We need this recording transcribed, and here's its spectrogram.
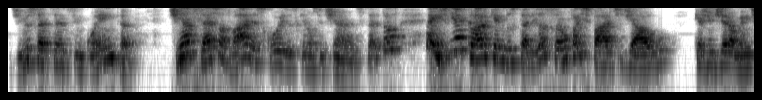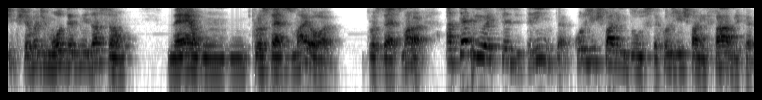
de 1750 tinha acesso a várias coisas que não se tinha antes. Tá? Então, é isso. E é claro que a industrialização faz parte de algo que a gente geralmente chama de modernização, né? um, um processo maior. Processo maior. Até 1830, quando a gente fala em indústria, quando a gente fala em fábrica,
